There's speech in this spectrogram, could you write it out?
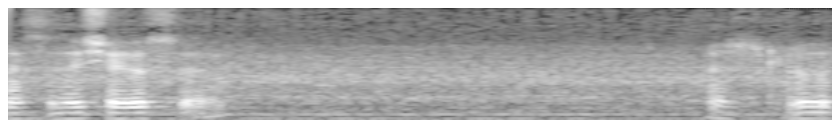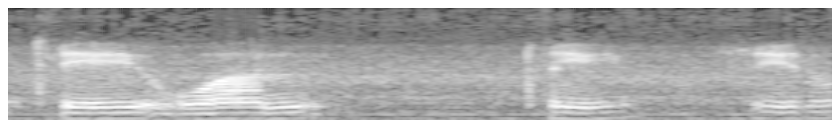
মেসেজ এসে গেছে। আসলো three one three zero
